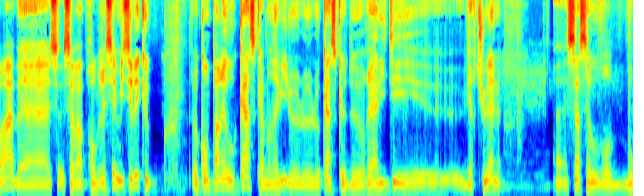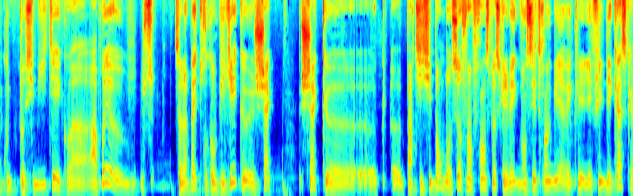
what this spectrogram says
Ouais, ben, ça, ça va progresser. Mais c'est vrai que, comparé au casque, à mon avis, le, casque de réalité euh, virtuelle, euh, ça, ça ouvre beaucoup de possibilités, quoi. Après, euh, ça ne va pas être trop compliqué que chaque chaque participant, bon, sauf en France, parce que les mecs vont s'étrangler avec les, fils des casques,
